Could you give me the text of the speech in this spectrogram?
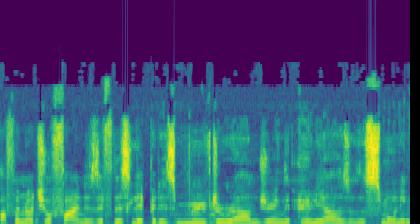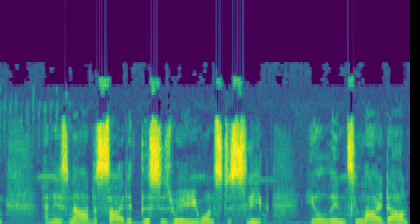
often what you'll find is if this leopard has moved around during the early hours of this morning and has now decided this is where he wants to sleep, He'll then lie down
